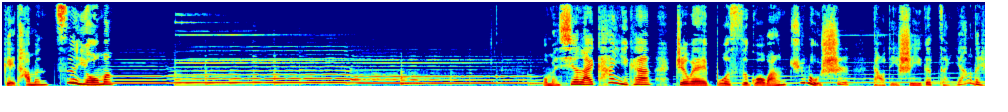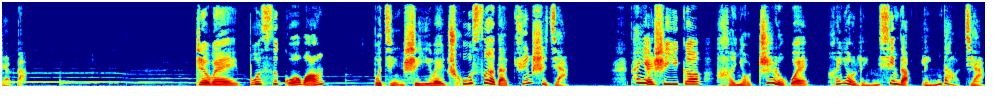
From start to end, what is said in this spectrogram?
给他们自由吗？我们先来看一看这位波斯国王居鲁士到底是一个怎样的人吧。这位波斯国王不仅是一位出色的军事家。他也是一个很有智慧、很有灵性的领导家，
